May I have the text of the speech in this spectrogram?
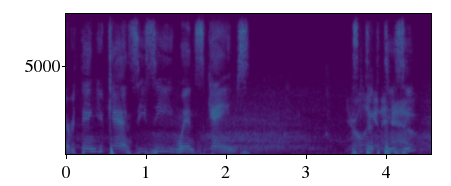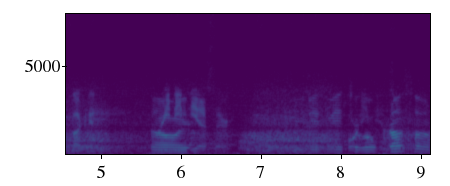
Everything you can. CC wins games. You're Listen only to gonna TC. have fucking three oh, yeah. DPS there. You need me to Forty go er. cross or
